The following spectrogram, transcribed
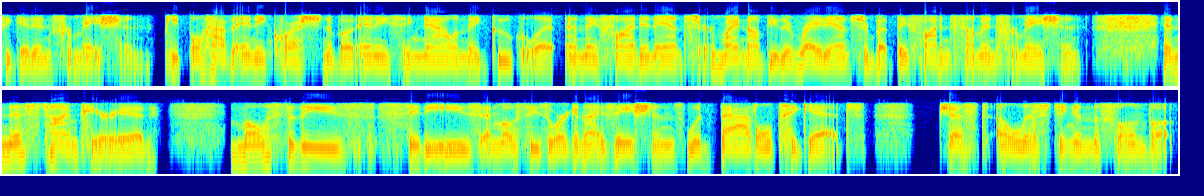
to get information. People have any question about anything now and they Google it and they find an answer. It might not be the right answer, but they find some information. In this time period, most of these cities and most of these organizations would battle to get just a listing in the phone book,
